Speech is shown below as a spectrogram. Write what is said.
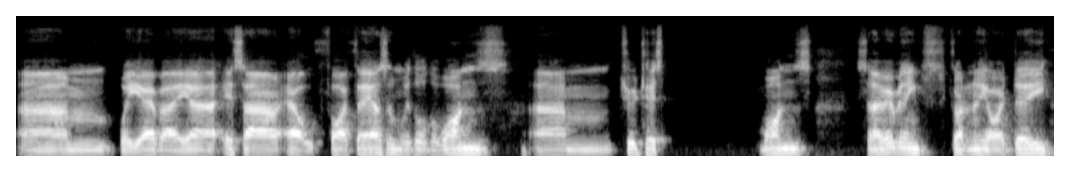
Um, we have a uh, SRL 5000 with all the wands, um, Tru-Test wands. So everything's got an EID.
